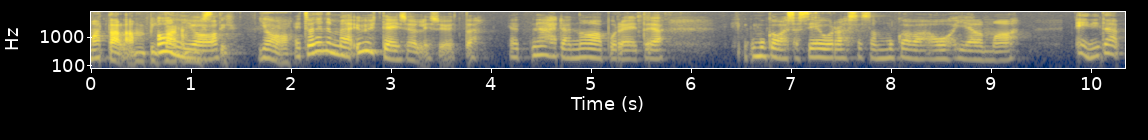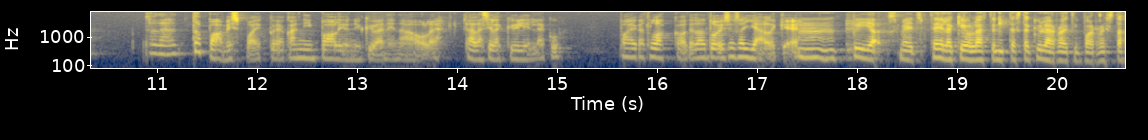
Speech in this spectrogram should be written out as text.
matalampi on varmasti. Joo. joo. Et se on enemmän yhteisöllisyyttä ja nähdään naapureita ja mukavassa seurassa, se on mukavaa ohjelmaa. Ei niitä tapaamispaikkoja, joka niin paljon nykyään enää ole tällaisilla kylillä, kun paikat lakkautetaan toisensa jälkeen. Mm. Pia Smets, teilläkin on lähtenyt tästä kylänraitin varresta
